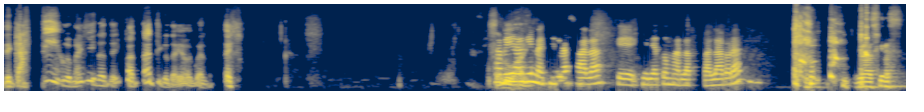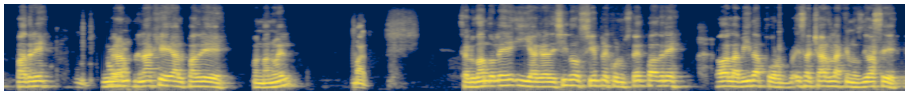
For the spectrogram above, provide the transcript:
de castigo, imagínate, fantástico, todavía me acuerdo. Eso. ¿Había alguien aquí en la sala que quería tomar la palabra? Gracias, padre. Un gran homenaje al padre Juan Manuel. Saludándole y agradecido siempre con usted, padre, toda la vida por esa charla que nos dio hace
